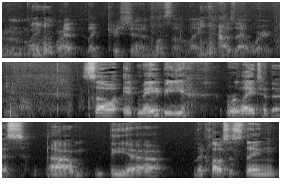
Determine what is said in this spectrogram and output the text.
mm, like Mhm. what, like Christian and Muslim, like Mhm. how does that work, you know? So it may be related to this. Um, the uh, the closest thing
